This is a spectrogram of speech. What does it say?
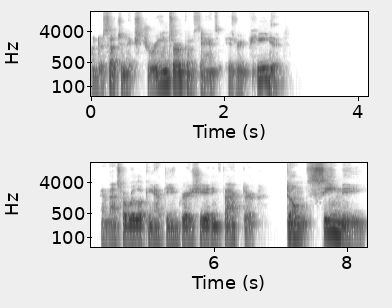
under such an extreme circumstance is repeated. And that's why we're looking at the ingratiating factor. Don't see me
